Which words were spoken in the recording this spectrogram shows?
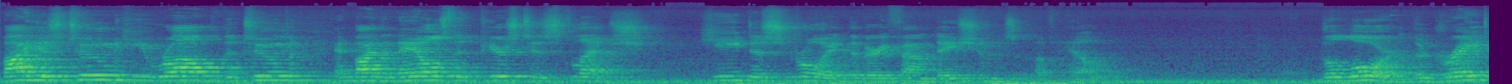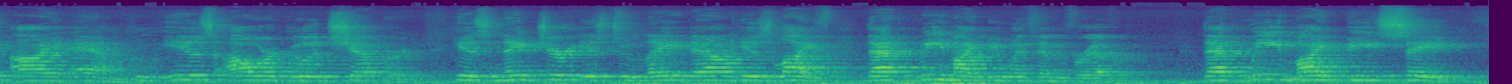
By his tomb, he robbed the tomb, and by the nails that pierced his flesh, he destroyed the very foundations of hell the Lord, the great I am, who is our good shepherd. His nature is to lay down his life that we might be with him forever, that we might be saved.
